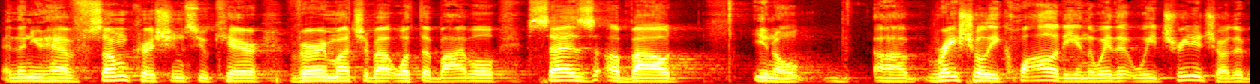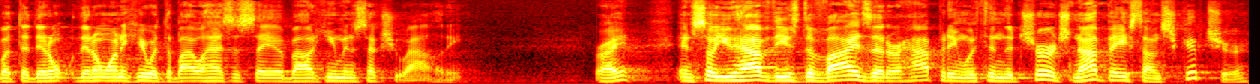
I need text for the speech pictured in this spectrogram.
And then you have some Christians who care very much about what the Bible says about you know, uh, racial equality in the way that we treat each other, but that they don't, they don't want to hear what the Bible has to say about human sexuality, right? And so you have these divides that are happening within the church, not based on Scripture,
